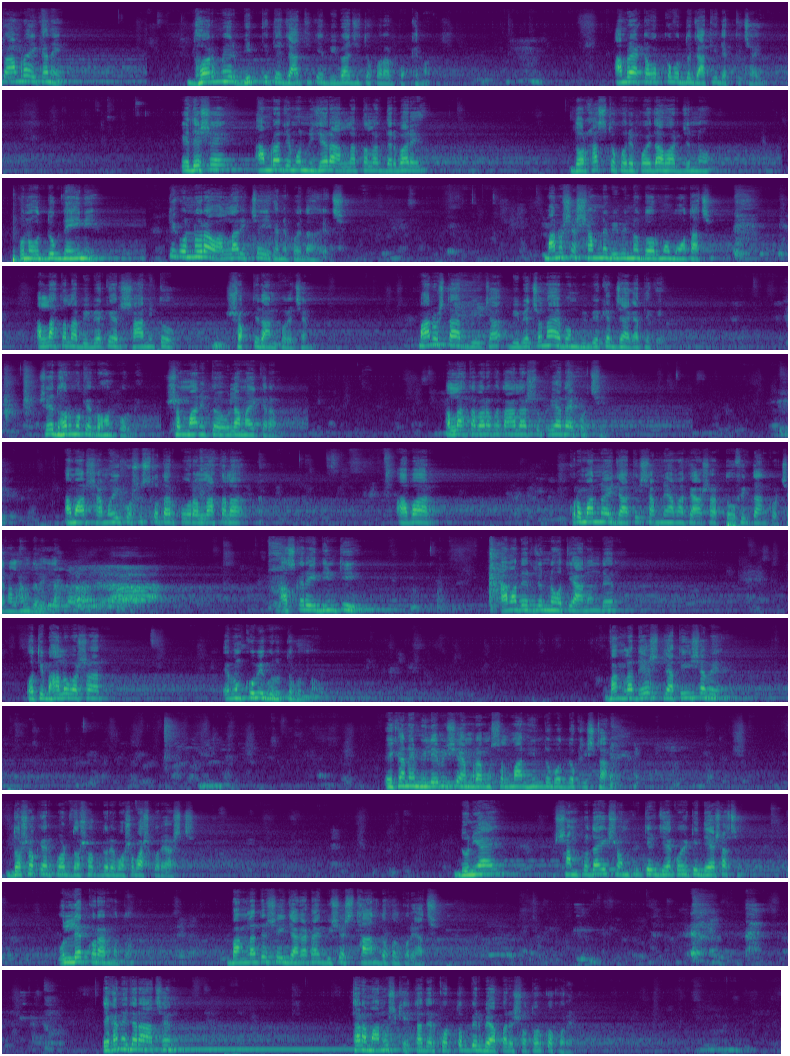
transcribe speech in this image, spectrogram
তো আমরা এখানে ধর্মের ভিত্তিতে জাতিকে বিভাজিত করার পক্ষে নয়। আমরা একটা ঐক্যবদ্ধ জাতি দেখতে চাই। এদেশে আমরা যেমন নিজেরা আল্লাহ তালার দরবারে দরখাস্ত করে পয়দা হওয়ার জন্য কোনো উদ্যোগ নেইনি, ঠিক অন্যরাও আল্লাহর ইচ্ছাই এখানে পয়দা হয়েছে। মানুষের সামনে বিভিন্ন ধর্ম, মত আছে। আল্লাহ তালা বিবেকের শানিত শক্তি দান করেছেন। মানুষ তার বিচা- বিবেচনা এবং বিবেকের জায়গা থেকে সে ধর্মকে গ্রহণ করবে। সম্মানিত উলামায় কেরাম, আল্লাহ তাবারক তাআলার শুক্রিয়া আদায় করছি। আমার সাময়িক অসুস্থতার পর আল্লাহ তালা আবার ক্রমান্বয়ে জাতির সামনে আমাকে আসার তৌফিক দান করছেন, আলহামদুলিল্লাহ। আজকের এই দিনটি আমাদের জন্য অতি আনন্দের, অতি ভালোবাসার এবং খুবই গুরুত্বপূর্ণ। বাংলাদেশ জাতি হিসাবে এখানে মিলেমিশে আমরা মুসলমান, হিন্দু, বৌদ্ধ, খ্রিস্টান দশকের পর দশক ধরে বসবাস করে আসছি। দুনিয়ায় সাম্প্রদায়িক সম্প্রীতির যে কয়েকটি দেশ আছে, উল্লেখ করার মতো বাংলাদেশ এই জায়গাটায় বিশেষ স্থান দখল করে আছে। এখানে যারা আছেন তারা মানুষকে তাদের কর্তব্যের ব্যাপারে সতর্ক করেন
